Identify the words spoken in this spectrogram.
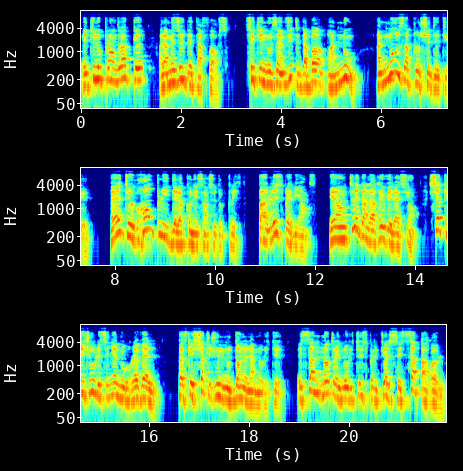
Et tu ne prendras que à la mesure de ta force. Ce qui nous invite d'abord à nous, à nous approcher de Dieu, à être remplis de la connaissance de Christ par l'expérience et entrer dans la révélation. Chaque jour, le Seigneur nous révèle parce que chaque jour nous donne la nourriture. Et ça, notre nourriture spirituelle, c'est sa parole.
